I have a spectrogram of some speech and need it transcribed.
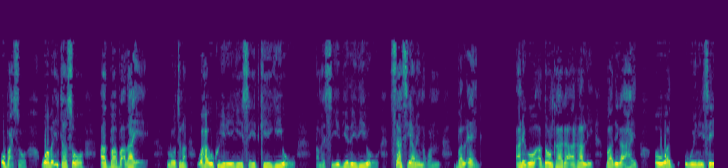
u baxso waaba intaasoo aad baaba'daaye. Luutna waxa uu ku yidhi igii sayidkaygiiyow ama sayidyadaydiiyow saas yaanay noqon bal eeg anigoo addoonkaaga ah raalli baad iga ahayd oo waad weynaysay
